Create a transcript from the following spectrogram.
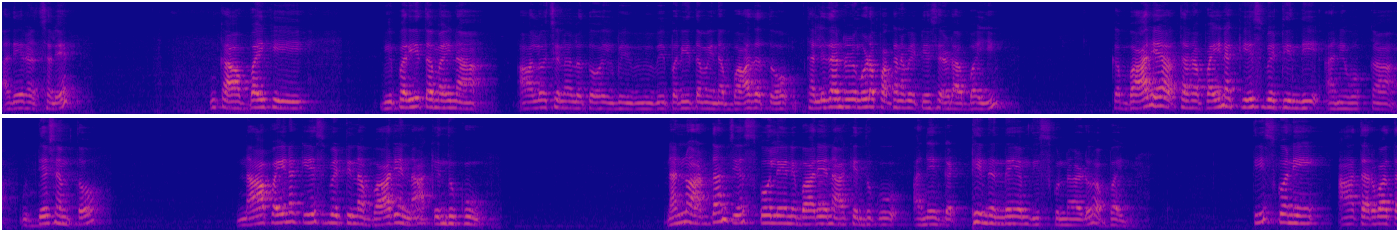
అదే రచ్చలే. ఇంకా అబ్బాయికి విపరీతమైన ఆలోచనలతో వి- విపరీతమైన బాధతో తల్లిదండ్రులను కూడా పక్కన పెట్టేశాడు అబ్బాయి. ఇంకా భార్య తన పైన కేసు పెట్టింది అనే ఒక ఉద్దేశంతో నా పైన కేసు పెట్టిన భార్య నాకెందుకు? నన్ను అర్థం చేసుకోలేని భార్య నాకెందుకు? అనే గట్టి నిర్ణయం తీసుకున్నాడు అబ్బాయి. తీసుకొని ఆ తర్వాత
